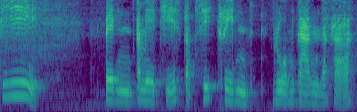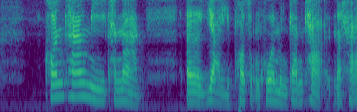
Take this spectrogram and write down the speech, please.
ที่เป็นอเมทิสกับซิทรินรวมกันนะคะ ค่อนข้างมีขนาดใหญ่พอสมควรเหมือนกันค่ะนะคะ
